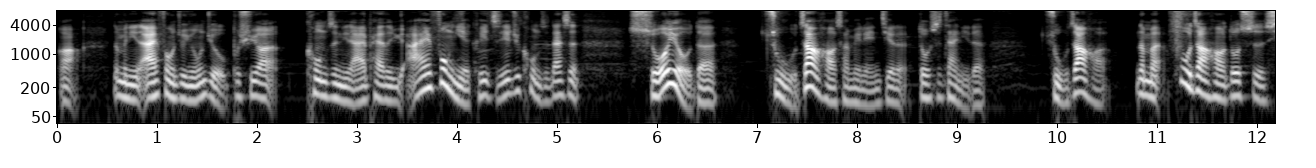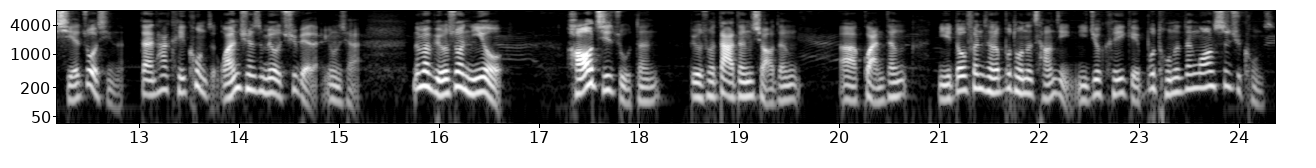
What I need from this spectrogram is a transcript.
啊，那么你的 iPhone 就永久不需要控制你的 iPad 与 iPhone 也可以直接去控制，但是所有的主账号上面连接的都是在你的主账号，那么副账号都是协作型的，但是它可以控制，完全是没有区别的，用起来。那么比如说你有好几组灯，比如说大灯、小灯，啊管灯，你都分成了不同的场景，你就可以给不同的灯光师去控制，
